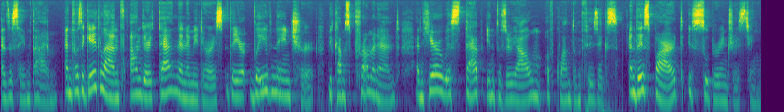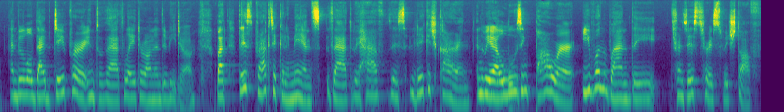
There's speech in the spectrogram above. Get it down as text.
at the same time. And for the gate length under 10 nanometers, their wave nature becomes prominent, and here we step into the realm of quantum physics. And this part is super interesting, and we will dive deeper into that later on in the video. But this practically means that we have this leakage current, and we are losing power even when the transistor is switched off.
